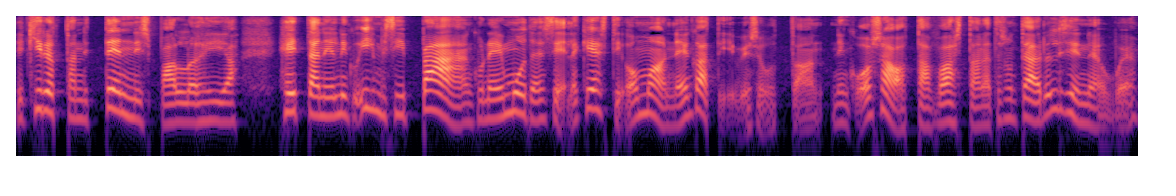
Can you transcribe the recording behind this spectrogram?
ja kirjoittaa niitä tennispalloihin ja heittää niille niin ihmisiä päähän, kun ei muuten selkeästi omaa negatiivisuuttaan niin osaa ottaa vastaan näitä sun täydellisiä neuvoja.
